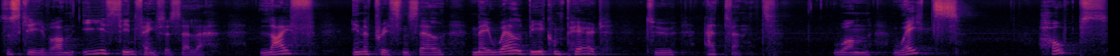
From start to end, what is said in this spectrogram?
Så skriver han i sin fengselscelle Life in a prison cell may well be compared to Advent. One waits, hopes,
